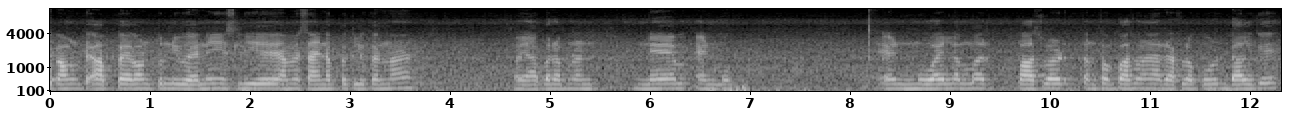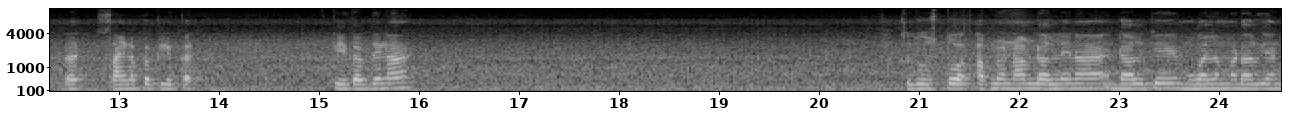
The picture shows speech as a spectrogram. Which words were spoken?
अकाउंट आपका अकाउंट तो न्यू है नहीं इसलिए हमें साइन अप पर क्लिक करना है। और यहाँ पर अपना name and and mobile number password confirm password refer code डाल के साइन अप पर क्लिक कर क्लिक कर देना। है तो दोस्तों, अपना नाम डाल लेना है डाल के मोबाइल नंबर डाल के एंड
